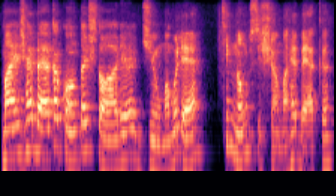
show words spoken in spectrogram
mas Rebeca conta a história de uma mulher que não se chama Rebeca,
